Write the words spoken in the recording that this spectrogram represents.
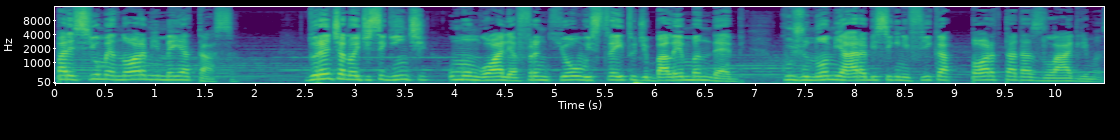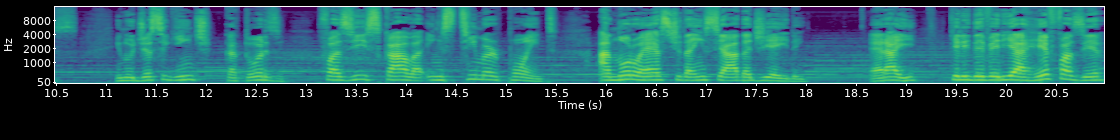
parecia uma enorme meia taça. Durante a noite seguinte, o Mongólia franqueou o estreito de Balé Mandeb, cujo nome árabe significa Porta das Lágrimas. E no dia seguinte, 14, fazia escala em Steamer Point, a noroeste da enseada de Aden. Era aí que ele deveria refazer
